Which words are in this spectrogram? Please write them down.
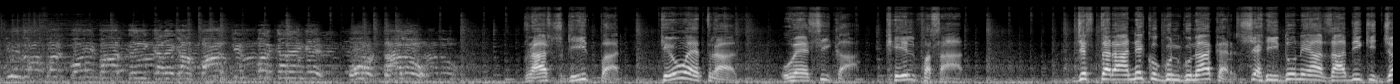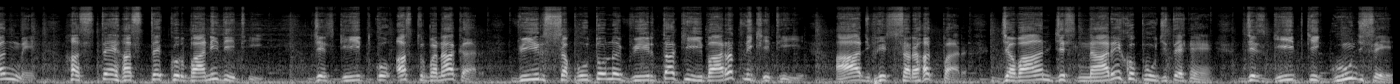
चीज़ों पर कोई बात नहीं करेगा बात किस पर करेंगे वोट डालो। राष्ट्रगीत पर क्यों ऐतराज? ओवैसी का खेल फसाद। जिस तराने को गुनगुनाकर शहीदों ने आज़ादी की जंग में हँसते हँसते कुर्बानी दी थी, जिस गीत को अस्त्र बनाकर वीर सपूतों ने वीरता की इबारत लिखी थी, आज भी सरहद पर जवान जिस नारे को पूजते हैं, जिस गीत की गूंज से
